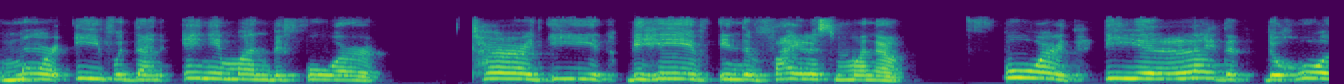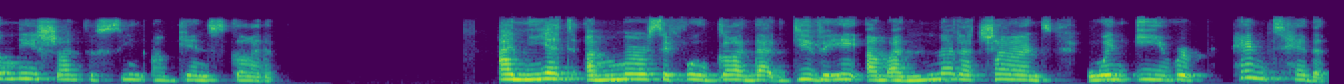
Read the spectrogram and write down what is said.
more evil than any man before. Third, he behaved in the vilest manner. Fourth, he led the whole nation to sin against God. And yet a merciful God that gave him um, another chance when he repented.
